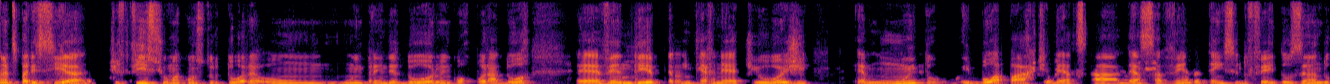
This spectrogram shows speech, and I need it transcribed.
Antes parecia difícil uma construtora ou um, um empreendedor, um incorporador é, vender pela internet. E hoje é muito e boa parte dessa, dessa venda tem sido feita usando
